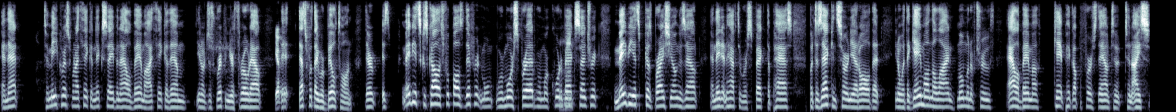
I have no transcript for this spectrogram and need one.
and that to me, Chris, when I think of Nick Saban, Alabama, I think of them, you know, just ripping your throat out. Yep. It, that's what they were built on. There is maybe it's because college football is different. More, we're more spread. We're more quarterback centric. Mm-hmm. Maybe it's because Bryce Young is out and they didn't have to respect the pass. But does that concern you at all? That you know, with the game on the line, moment of truth, Alabama can't pick up a first down to to an ice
